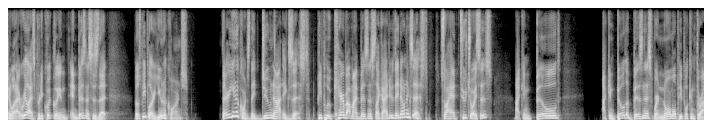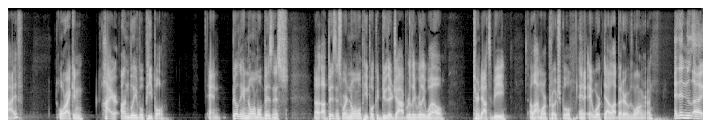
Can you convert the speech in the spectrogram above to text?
And what I realized pretty quickly in, in business is that those people are unicorns. They're unicorns. They do not exist. People who care about my business like I do, they don't exist. So I had two choices. I can build I can build a business where normal people can thrive, or I can hire unbelievable people. And building a normal business, a, a business where normal people could do their job really, really well, turned out to be a lot more approachable, and it worked out a lot better over the long run. And then uh,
